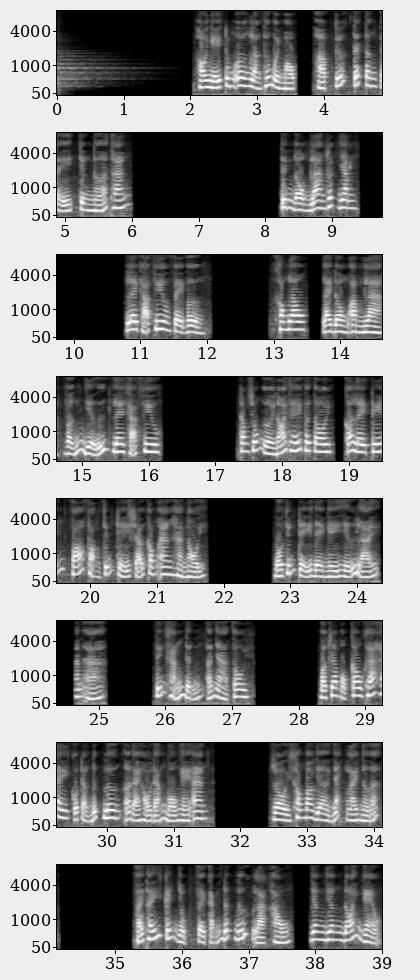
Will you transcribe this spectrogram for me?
Hội nghị Trung ương lần thứ 11 họp trước Tết Tân Tỵ chừng nửa tháng. Tin đồn lan rất nhanh. Lê Khả Phiêu về vườn. Không lâu, lại đồn ầm là vẫn giữ Lê Khả Phiêu. Trong số người nói thế với tôi, có Lê Tiến, Phó Phòng Chính trị Sở Công an Hà Nội. Bộ Chính trị đề nghị giữ lại, anh ạ. Tiến khẳng định ở nhà tôi. Bật ra một câu khá hay của Trần Đức Lương ở Đại hội Đảng Bộ Nghệ An, rồi không bao giờ nhắc lại nữa. Phải thấy cái nhục về cảnh đất nước lạc hậu, nhân dân đói nghèo.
